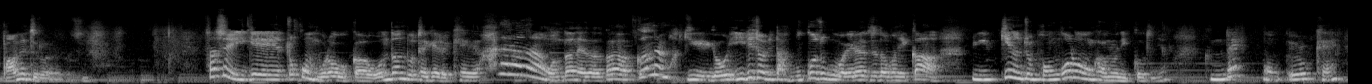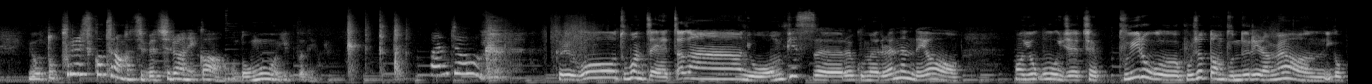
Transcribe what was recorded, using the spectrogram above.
마음에 들어요, 진짜. 사실 이게 조금 뭐라고 할까 원단도 되게 이렇게 하늘하늘한 원단에다가 끈을 막 이리저리 다 묶어주고 막 이래야 되다 보니까 입기는 좀 번거로운 감은 있거든요. 근데 어, 이렇게 이것도 프릴 스커트랑 같이 매치를 하니까 너무 이쁘네요. 만족! 그리고 두 번째 짜잔 요 원피스를 구매를 했는데요. 어, 요거 이제 제 브이로그 보셨던 분들이라면 이거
